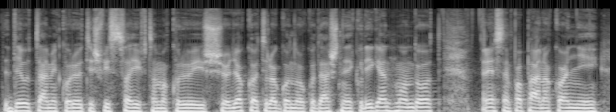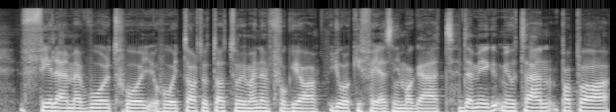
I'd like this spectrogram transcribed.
de délután, mikor őt is visszahívtam, akkor ő is gyakorlatilag gondolkodás nélkül igent mondott. Én papának annyi félelme volt, hogy, hogy tartott attól, hogy már nem fogja jól kifejezni magát. De még miután papa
